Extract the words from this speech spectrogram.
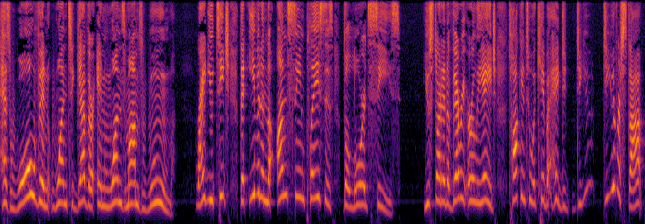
has woven one together in one's mom's womb, right? You teach that even in the unseen places, the Lord sees. You start at a very early age talking to a kid, but hey, do, do you do you ever stop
